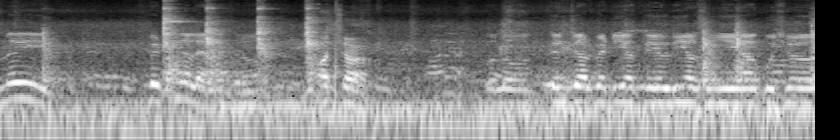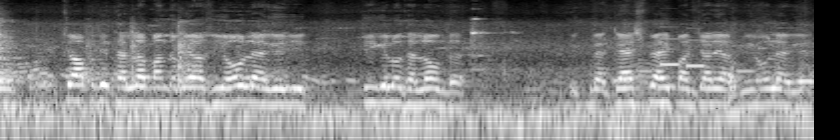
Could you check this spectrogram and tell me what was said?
ਨਹੀਂ ਪੇਟੀਆਂ ਲੈ ਸਿਰ। ਅੱਛਾ। ਚਲੋ ਤਿੰਨ ਚਾਰ ਪੇਟੀਆਂ ਤੇਲ ਦੀਆਂ ਸੀਗੀਆਂ ਕੁਝ ਚਾਪ ਦੇ ਥੈਲਾ ਬੰਦ ਪਿਆ ਸੀ ਉਹ ਲੈ ਗਏ ਜੀ 30 ਕਿਲੋ ਥੈਲਾ ਹੁੰਦਾ। ਇੱਕ ਕੈਸ਼ ਪਿਆ ਸੀ 5-4000 ਰੁਪਏ ਉਹ ਲੈ ਗਏ।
